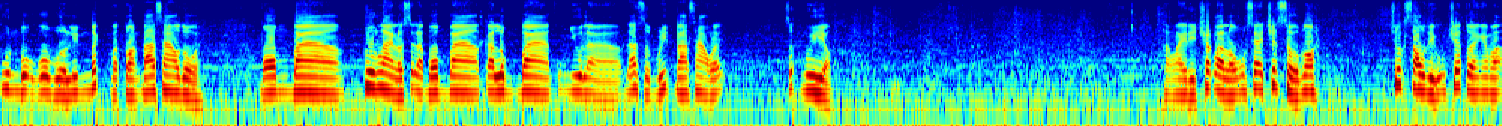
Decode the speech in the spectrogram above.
full bộ Goblin Mech và toàn 3 sao rồi. Bom 3 Tương lai nó sẽ là bom 3, Calum 3 Cũng như là Dash Spirit 3 sao đấy. Rất nguy hiểm. Thằng này thì chắc là nó cũng sẽ chết sớm thôi. Trước sau gì cũng chết thôi anh em ạ.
